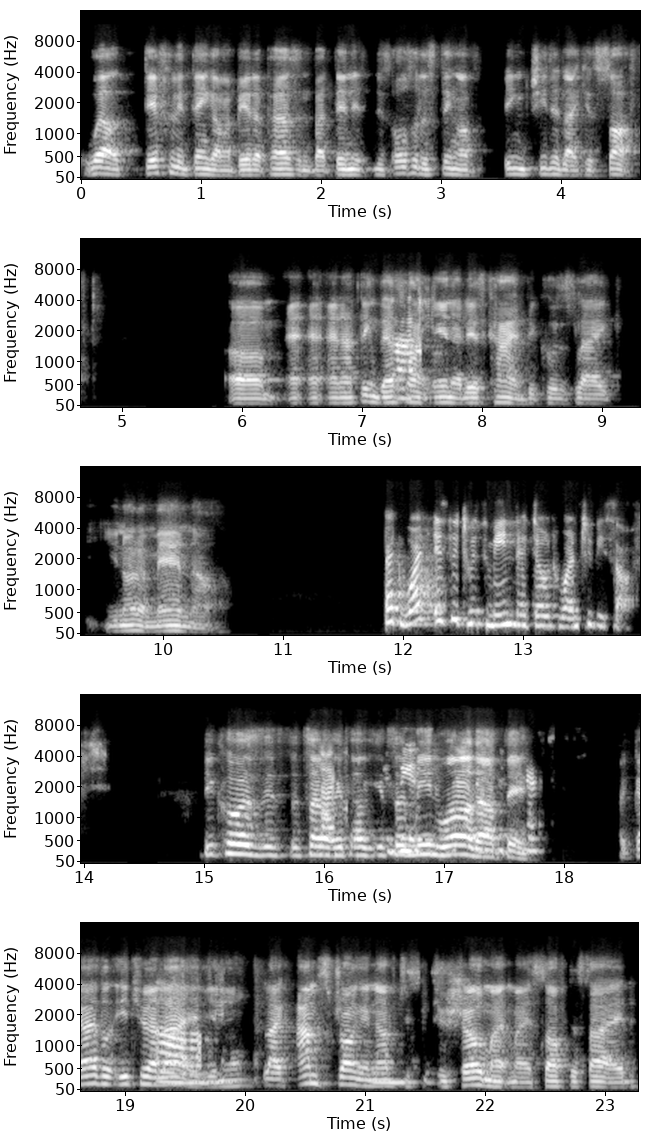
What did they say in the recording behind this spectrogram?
well definitely think I'm a better person. But then it, there's also this thing of being treated like you're soft. Um, and, and I think that's why men are this kind because like you're not a man now. But what is it with men that don't want to be soft? Because it's it's a like, it's a, it's a mean world out there. The guys will eat you alive, you know. Like I'm strong enough mm-hmm. to, to show my, my softer side,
